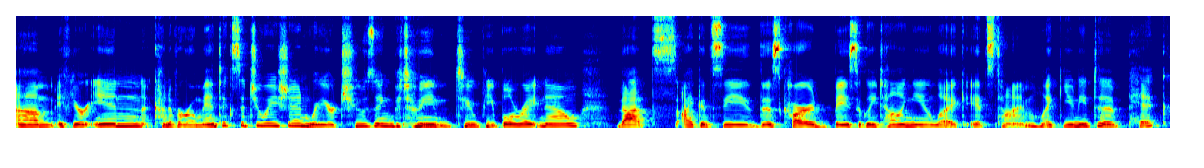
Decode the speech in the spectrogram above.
Um, if you're in kind of a romantic situation where you're choosing between two people right now, that's, I could see this card basically telling you, like, it's time. Like, you need to pick.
